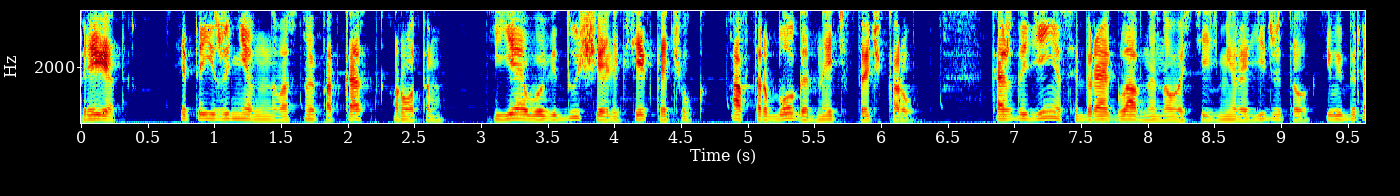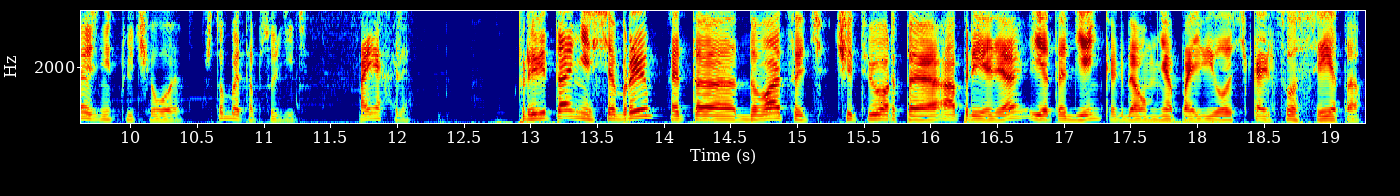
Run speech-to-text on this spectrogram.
Привет! Это ежедневный новостной подкаст «Ротом». И я его ведущий Алексей Ткачук, автор блога native.ru. Каждый день я собираю главные новости из мира Digital и выбираю из них ключевое, чтобы это обсудить. Поехали! Привитание, сябры! Это 24 апреля, и это день, когда у меня появилось кольцо света.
